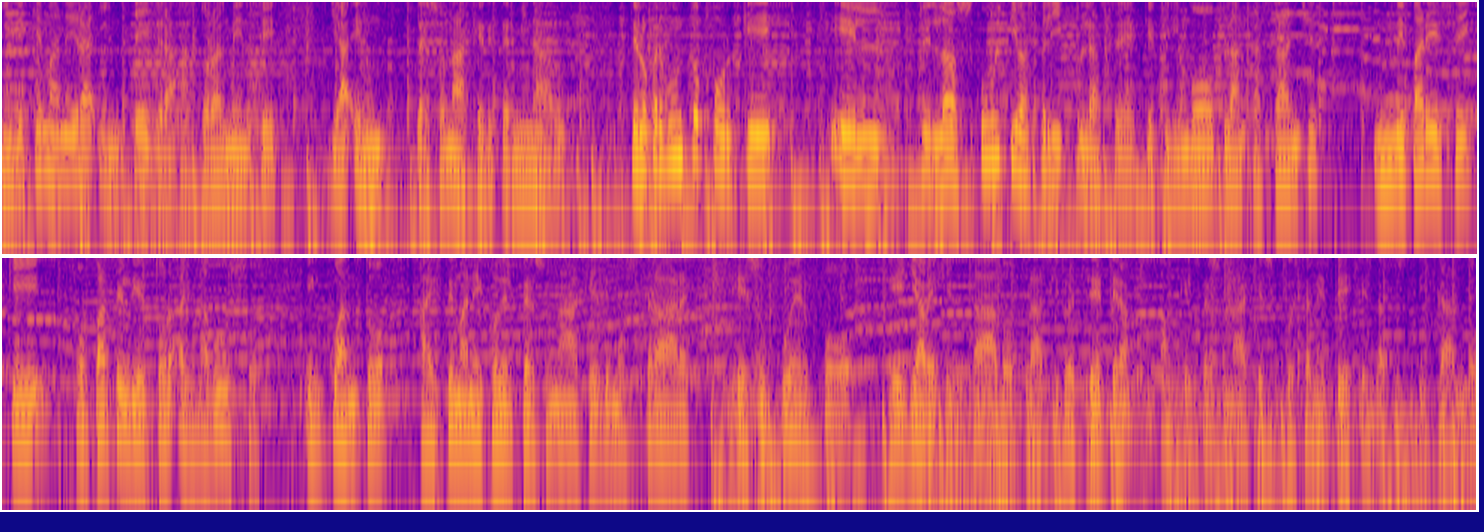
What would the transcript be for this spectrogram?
y de qué manera integra actualmente ya en un personaje determinado. Te lo pregunto porque de las últimas películas eh, que filmó Blanca Sánchez, me parece que por parte del director hay un abuso en cuanto a este manejo del personaje, de mostrar eh, su cuerpo eh, ya vegetado, flácido, etcétera, aunque el personaje supuestamente está justificando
